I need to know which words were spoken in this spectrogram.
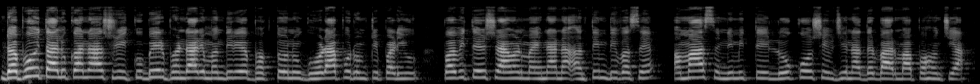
ડભોઈ તાલુકાના શ્રી કુબેર ભંડારી મંદિરે ભક્તોનું ઘોડાપુર ઉમટી પડ્યું. પવિત્ર શ્રાવણ મહિનાના અંતિમ દિવસે અમાસ નિમિત્તે લોકો શિવજીના દરબારમાં પહોંચ્યા.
